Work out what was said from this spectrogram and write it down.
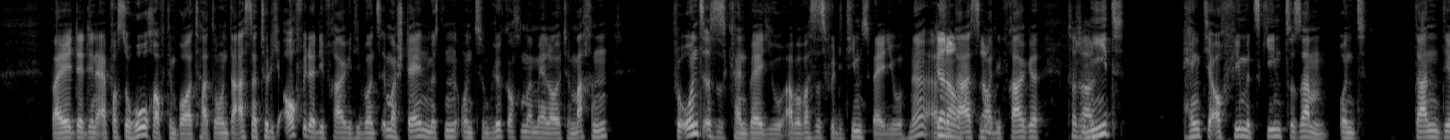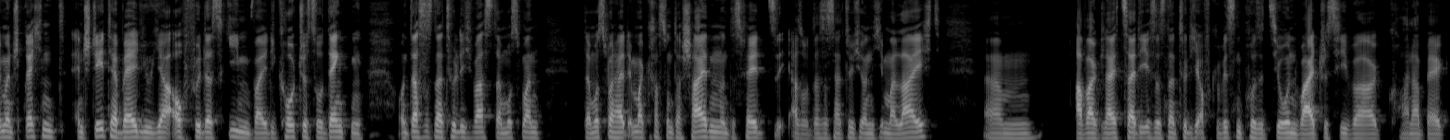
Weil der den einfach so hoch auf dem Board hatte. Und da ist natürlich auch wieder die Frage, die wir uns immer stellen müssen und zum Glück auch immer mehr Leute machen. Für uns ist es kein Value, aber was ist für die Teams Value? Ne? Also genau, da ist genau. immer die Frage, Total. Need hängt ja auch viel mit Scheme zusammen. Und dann dementsprechend entsteht der Value ja auch für das Scheme, weil die Coaches so denken. Und das ist natürlich was, da muss man da muss man halt immer krass unterscheiden und das fällt, also das ist natürlich auch nicht immer leicht. Ähm, aber gleichzeitig ist es natürlich auf gewissen Positionen, Wide Receiver, Cornerback,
